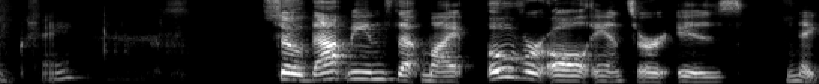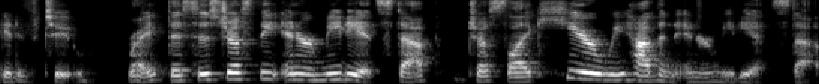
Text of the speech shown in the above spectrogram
Okay, so that means that my overall answer is negative 2, right? This is just the intermediate step, just like here we have an intermediate step.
